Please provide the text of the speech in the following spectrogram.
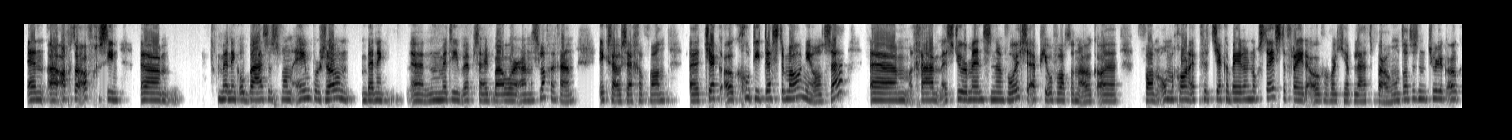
En eh, achteraf gezien ehm, ben ik op basis van één persoon ben ik, eh, met die websitebouwer aan de slag gegaan. Ik zou zeggen van eh, check ook goed die testimonials. Hè? Ehm, ga, stuur mensen een voice-appje of wat dan ook. eh, van om gewoon even te checken, ben je er nog steeds tevreden over wat je hebt laten bouwen? Want dat is natuurlijk ook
